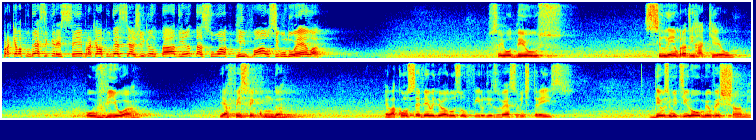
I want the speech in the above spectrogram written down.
para que ela pudesse crescer, para que ela pudesse se agigantar diante da sua rival, segundo ela. Senhor Deus se lembra de Raquel, ouviu-a e a fez fecunda. Ela concebeu e deu à luz um filho, diz o verso 23. Deus me tirou o meu vexame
